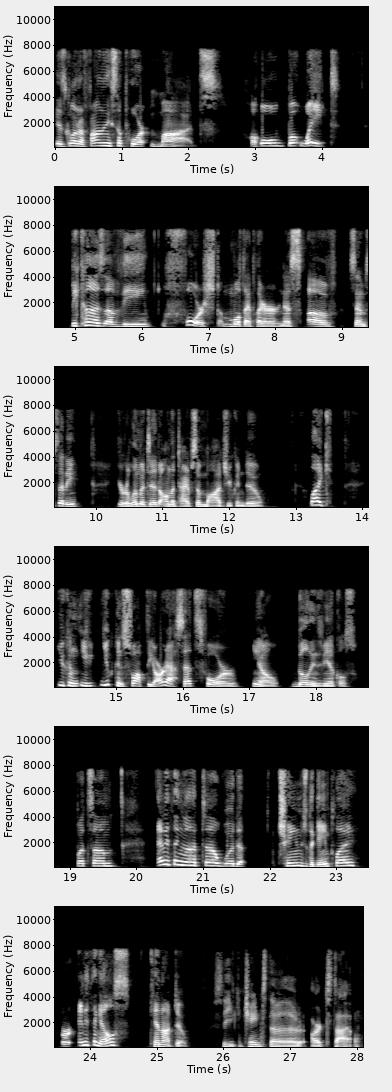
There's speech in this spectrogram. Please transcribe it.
is going to finally support mods. Oh, but wait. Because of the forced multiplayerness of SimCity, you're limited on the types of mods you can do. Like, you can, you, you can swap the art assets for, you know, buildings, vehicles. But, um, anything that, uh, would change the gameplay or anything else cannot do. so you can change the art style,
